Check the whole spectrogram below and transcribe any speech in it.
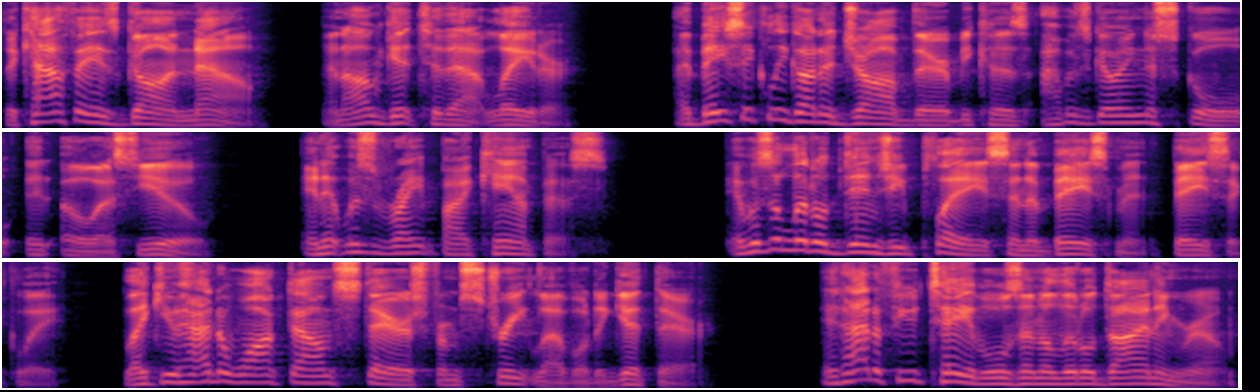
The cafe is gone now, and I'll get to that later. I basically got a job there because I was going to school at OSU, and it was right by campus. It was a little dingy place in a basement, basically, like you had to walk downstairs from street level to get there. It had a few tables and a little dining room,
